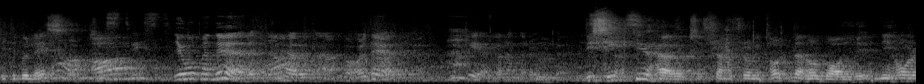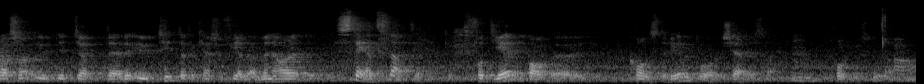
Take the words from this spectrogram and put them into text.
Lite burlesk ja, ja. Jo, men det är det. Det här var det. Där uppe. Vi sitter ju här också framför, om vi tar den organ, ni har alltså utnyttjat, eller uttittat det kanske fel där, men ni har städslat helt enkelt. Fått hjälp av eh, konstelever på Kävesta mm. folkhögskola. Ja.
